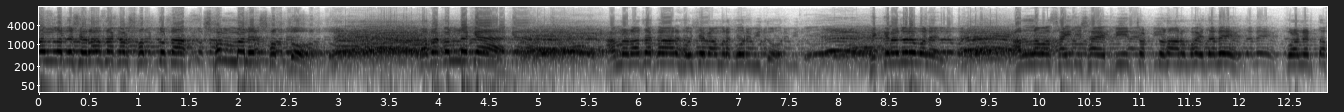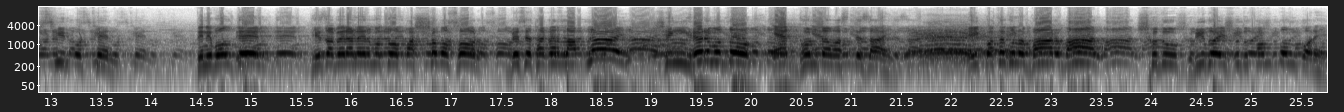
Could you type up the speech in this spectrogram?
বাংলাদেশে রাজাকার শব্দটা সম্মানের শব্দ। কথা কন্যা কে? আমরা রাজাকার হিসেবে আমরা গর্বিত। আল্লামা সাইদি সাহেব বীর চট্টলার ময়দানে কোরআনের তাফসীর করছেন। তিনি বলতেন হিজাবেরানের মতো পাঁচশো বছর বেঁচে থাকার লাভ নাই, সিংহের মতো এক ঘণ্টা বাঁচতে যায় এই কথাগুলো বারবার শুধু হৃদয়ে শুধু কম্পন করে।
